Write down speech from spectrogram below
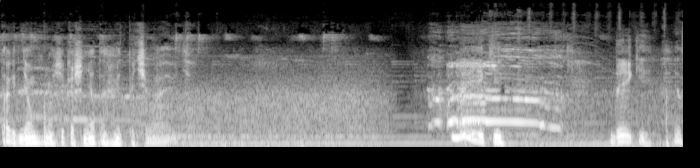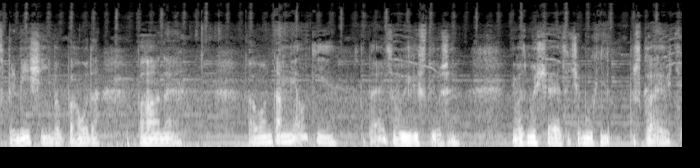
Так днем наші кошенята відпочивають. Деякі. Деякі сидять в приміщенні, бо погода погана. А вон там мелкі питаються вилізти вже. І возмущаються, чому їх не пускають.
